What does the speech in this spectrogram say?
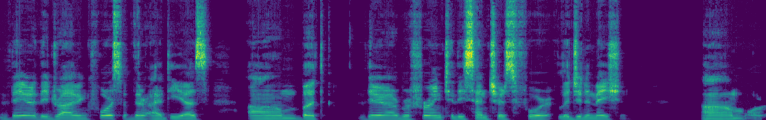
they are the driving force of their ideas, um, but they are referring to the centers for legitimation? Um, or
